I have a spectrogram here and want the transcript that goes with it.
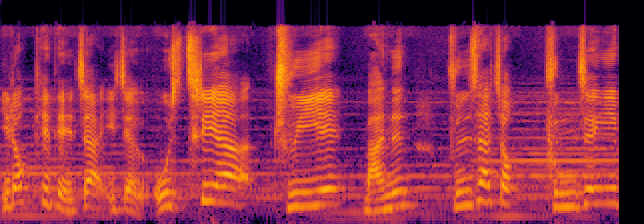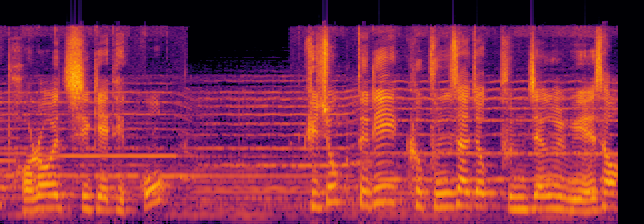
이렇게 되자 이제 오스트리아 주위에 많은 군사적 분쟁이 벌어지게 됐고 귀족들이 그 군사적 분쟁을 위해서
